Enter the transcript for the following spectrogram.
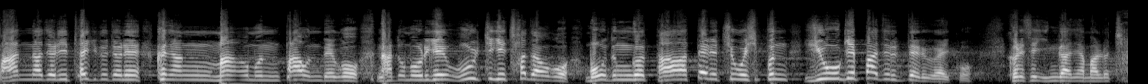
반나절이 되기도 전에 그냥 마음은 다운되고 나도 모르게 우울증이 찾아오고 모든 것 다 때려치우고 싶은 유혹에 빠질 때가 있고 그래서 인간이야말로 참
